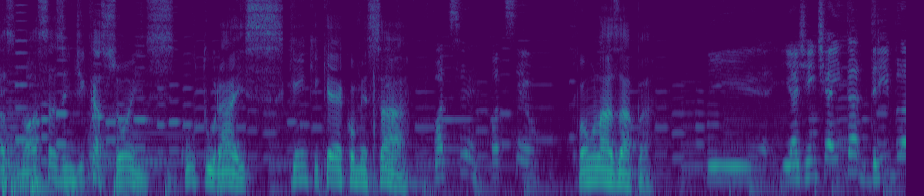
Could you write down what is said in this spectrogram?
As nossas indicações culturais. Quem que quer começar? Pode ser, pode ser eu. Vamos lá, Zapa. E, e a gente ainda dribla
